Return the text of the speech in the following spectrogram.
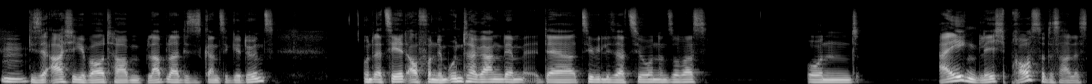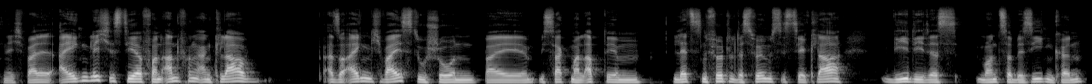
mhm. diese Arche gebaut haben, bla bla, dieses ganze Gedöns. Und erzählt auch von dem Untergang der, der Zivilisation und sowas. Und eigentlich brauchst du das alles nicht, weil eigentlich ist dir von Anfang an klar, also eigentlich weißt du schon bei, ich sag mal, ab dem letzten Viertel des Films ist dir klar, wie die das Monster besiegen können.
